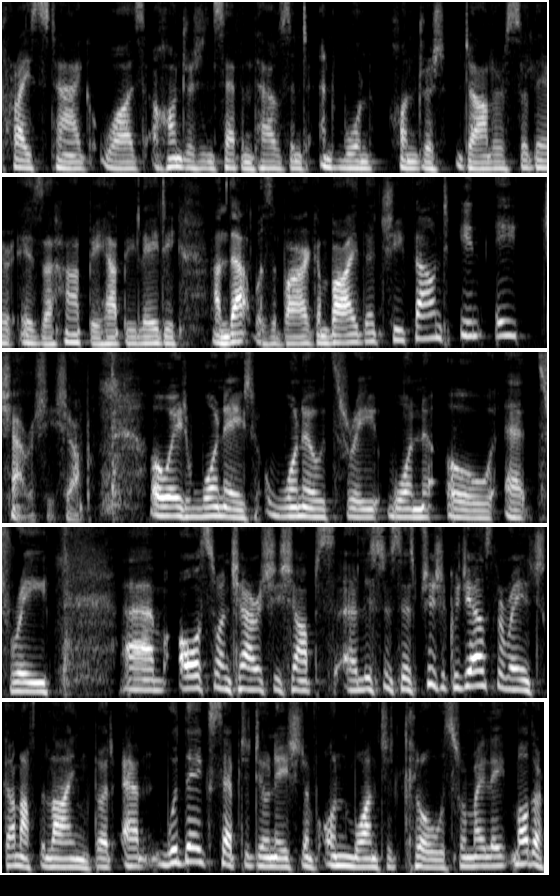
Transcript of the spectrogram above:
price tag was $107,100. So there is a happy, happy lady. And that was a bargain buy that she found in a charity shop. 0818 103 103. Um, also on charity shops, a listener says, Patricia, could you ask Lorraine, she's gone off the line, but um, would they accept a donation of unwanted clothes from my late mother?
